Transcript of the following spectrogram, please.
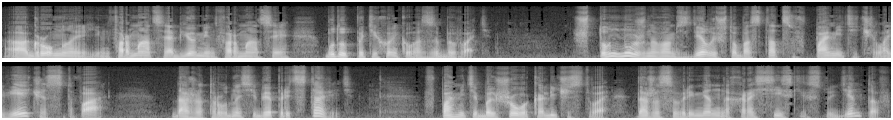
огромной информации, объеме информации будут потихоньку вас забывать. Что нужно вам сделать, чтобы остаться в памяти человечества, даже трудно себе представить. В памяти большого количества даже современных российских студентов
